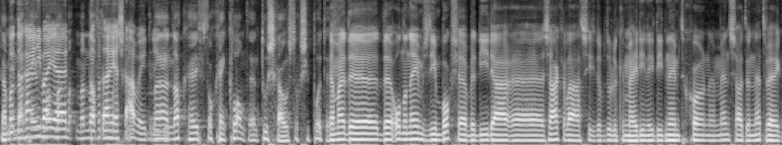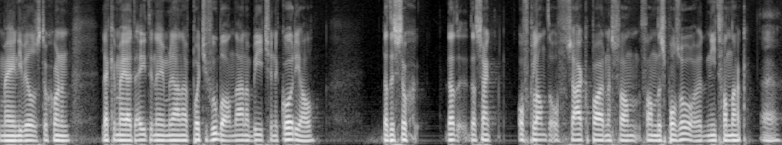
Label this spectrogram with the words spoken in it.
Ja, maar dan ga je NAC niet bij heeft- je maar- maar- maar cafetaria SK weten, denk Maar ik. NAC heeft toch geen klanten en toeschouwers, toch supporters? Ja, maar de, de ondernemers die een box hebben, die daar eh zakenrelaties, dat bedoel ik ermee, die, die neemt toch gewoon eh, mensen uit hun netwerk mee en die willen ze toch gewoon een, lekker mee uit eten nemen, daarna een potje voetbal en daarna een biertje in de cordial. Dat is toch, dat, dat zijn of klanten of zakenpartners van, van de sponsoren, niet van NAC. Ja.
